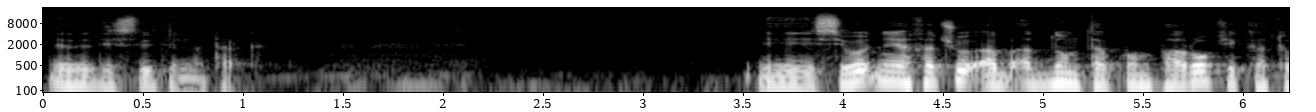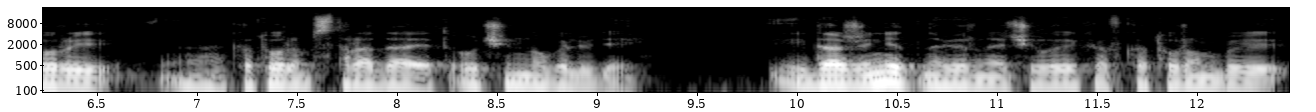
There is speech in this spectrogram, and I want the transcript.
Это действительно так. И сегодня я хочу об одном таком пороке, который, э, которым страдает очень много людей. И даже нет, наверное, человека, в котором бы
